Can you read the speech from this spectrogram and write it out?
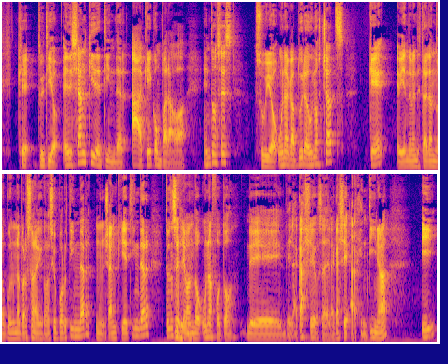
que tuiteó el yankee de Tinder. Ah, que comparaba. Entonces subió una captura de unos chats que evidentemente está hablando con una persona que conoció por Tinder, un yankee de Tinder. Entonces le mandó una foto de, de la calle, o sea, de la calle argentina y,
